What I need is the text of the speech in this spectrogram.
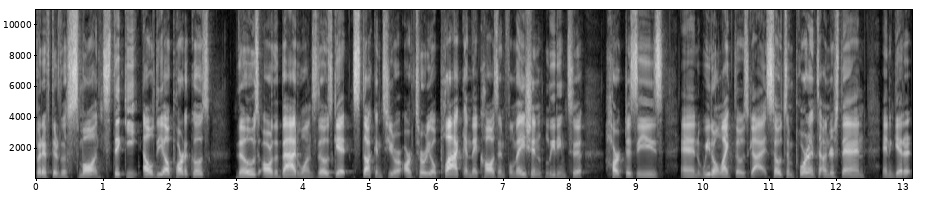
But if they're the small and sticky LDL particles, those are the bad ones. Those get stuck into your arterial plaque and they cause inflammation, leading to heart disease. And we don't like those guys. So it's important to understand and get an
